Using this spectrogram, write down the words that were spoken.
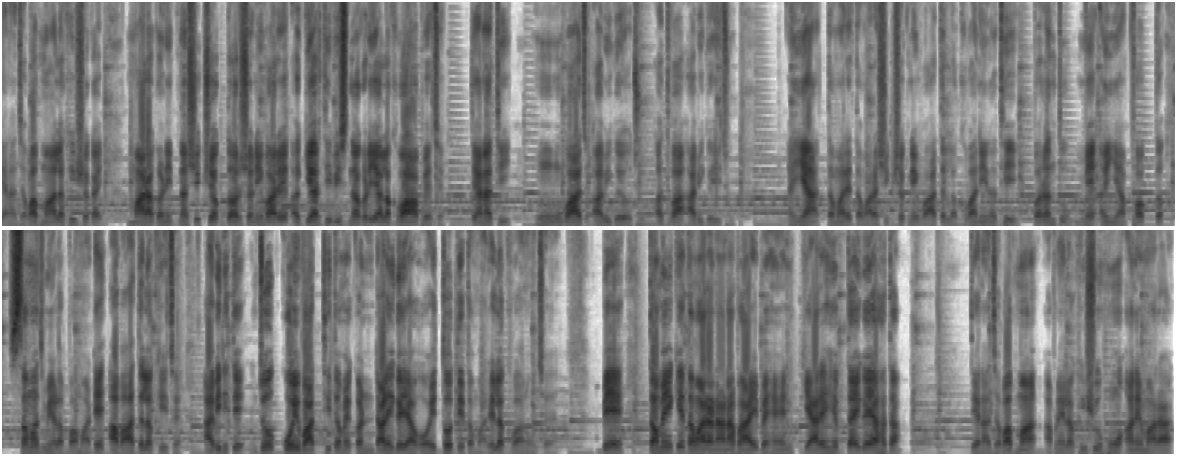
તેના જવાબમાં લખી શકાય, મારા ગણિતના શિક્ષક દર શનિવારે અગિયારથી વીસના ઘડિયા લખવા આપે છે. તેનાથી હું વાજ આવી ગયો છું અથવા આવી ગઈ છું. અહીંયા તમારે તમારા શિક્ષકની વાત લખવાની નથી, પરંતુ મેં અહીંયા ફક્ત સમજ મેળવવા માટે આ વાત લખી છે. આવી રીતે જો કોઈ વાતથી તમે કંટાળી ગયા હોય તો તે તમારે લખવાનું છે. બે, તમે કે તમારા નાના ભાઈ બહેન ક્યારે હેપતાઈ ગયા હતા? તેના જવાબમાં આપણે લખીશું, હું અને મારા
